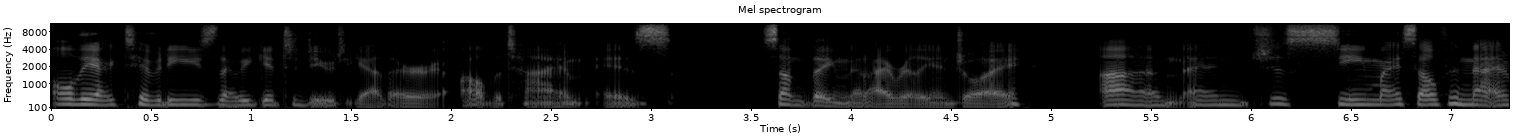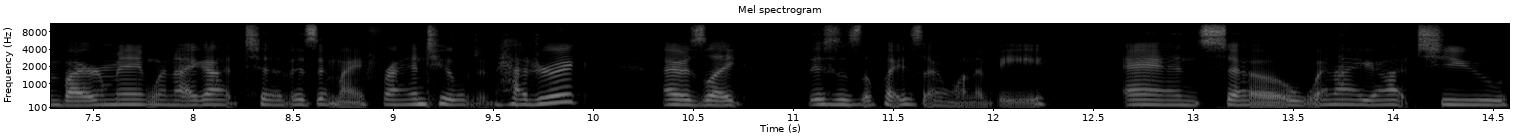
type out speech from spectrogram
All the activities that we get to do together all the time is something that i really enjoy. Um, and just seeing myself in that environment when i got to visit my friend who lived in hedrick i was like this is the place i want to be. And so when i got to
